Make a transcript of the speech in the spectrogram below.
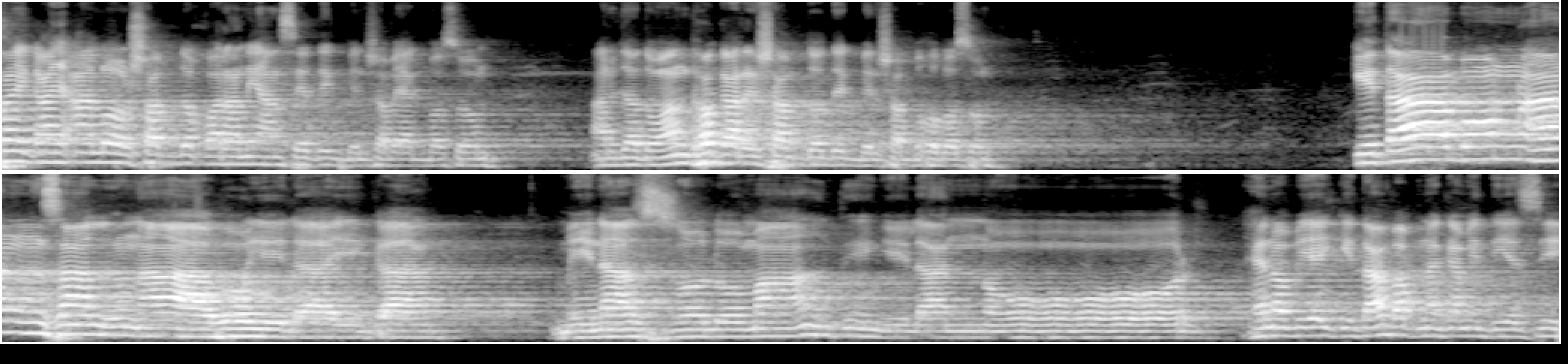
জায়গায় আলো, শব্দ কোরআনে আছে, দেখবেন সব এক বছর। আর যত অন্ধকারের শব্দ দেখবেন, সব বহু বছর কিতাবন আনসালনাহু ইলাইকা মিনাজ যুলুমাতি ইলান নূর। এই কিতাব আপনাকে আমি দিয়েছি।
